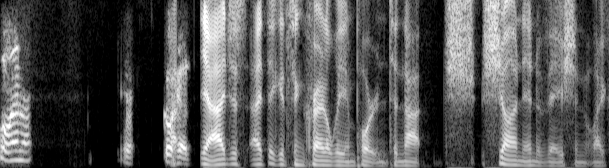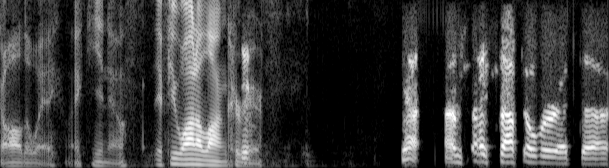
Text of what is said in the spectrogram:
Well, and I, yeah, go I- ahead. yeah, I just I think it's incredibly important to not sh- shun innovation like all the way. Like, you know, if you want a long career. I, was, I stopped over at uh,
